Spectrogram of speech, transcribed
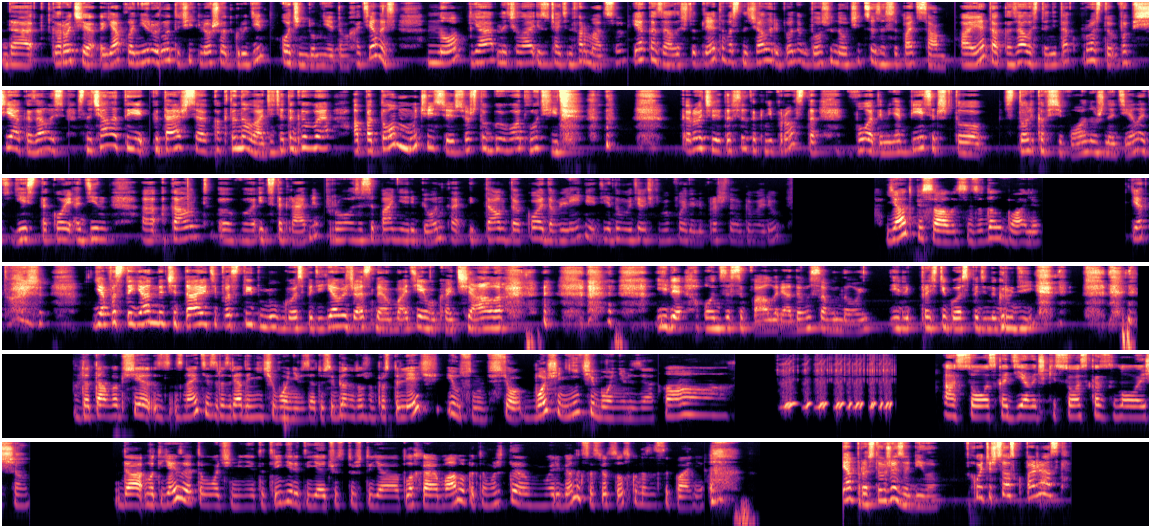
Да, короче, я планирую отучить Лёшу от груди. Очень бы мне этого хотелось, но я начала изучать информацию, и оказалось, что для этого сначала ребенок должен научиться засыпать сам. А это оказалось-то не так просто. Вообще оказалось, сначала ты пытаешься как-то наладить это ГВ, а потом мучаешься еще, чтобы его отлучить. Короче, это все так непросто. Вот, и меня бесит, что столько всего нужно делать. Есть такой один э, аккаунт в Инстаграме про засыпание ребенка, и там такое давление. Я думаю, девочки, вы поняли, про что я говорю. Я отписалась, задолбали. Я тоже. Я постоянно читаю эти посты, думаю, господи, я ужасная мать, я его качала. Или он засыпал рядом со мной. Или, прости господи, на груди. Да там вообще, знаете, из разряда ничего нельзя. То есть ребенок должен просто лечь и уснуть. Все, больше ничего нельзя. А, а соска, девочки, соска зло еще. Да, вот я из-за этого очень меня это триггерит, и я чувствую, что я плохая мама, потому что мой ребенок сосет соску на засыпание. Я просто уже забила. Хочешь соску, пожалуйста.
